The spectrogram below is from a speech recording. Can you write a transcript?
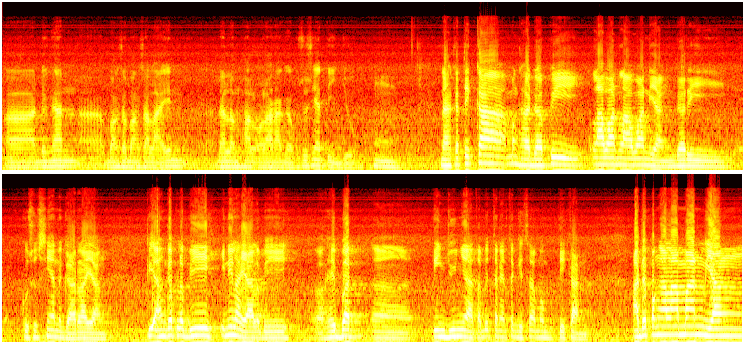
uh, dengan uh, bangsa-bangsa lain dalam hal olahraga khususnya tinju. Hmm. Nah, ketika menghadapi lawan-lawan yang dari khususnya negara yang dianggap lebih inilah ya lebih eh, hebat eh, tinjunya, tapi ternyata bisa membuktikan. Ada pengalaman yang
